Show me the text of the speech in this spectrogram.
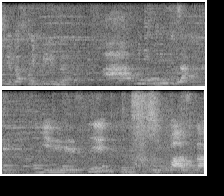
cineva să ne prindă. Ah, unde e miriuța? Este și pasta.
